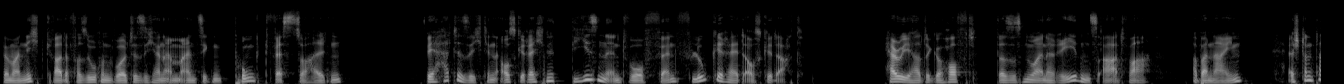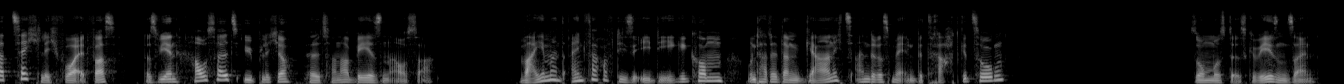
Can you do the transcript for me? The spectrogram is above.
Wenn man nicht gerade versuchen wollte, sich an einem einzigen Punkt festzuhalten. Wer hatte sich denn ausgerechnet diesen Entwurf für ein Fluggerät ausgedacht? Harry hatte gehofft, dass es nur eine Redensart war, aber nein, er stand tatsächlich vor etwas, das wie ein haushaltsüblicher hölzerner Besen aussah. War jemand einfach auf diese Idee gekommen und hatte dann gar nichts anderes mehr in Betracht gezogen? So musste es gewesen sein.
